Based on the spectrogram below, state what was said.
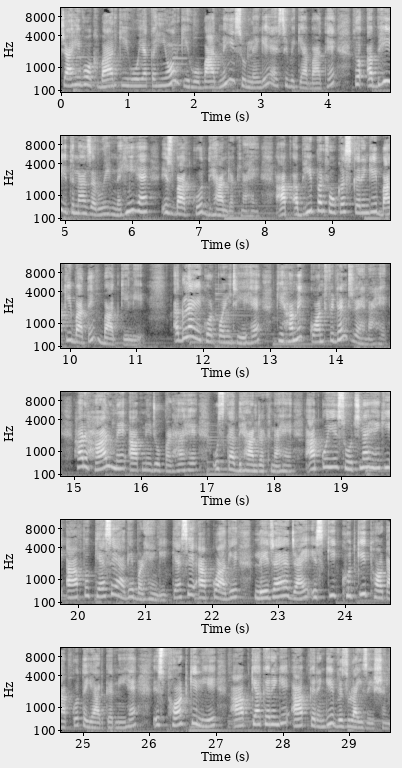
चाहे वो अखबार की हो या कहीं और की हो, बाद में ही सुन लेंगे, ऐसी भी क्या बात है? तो अभी इतना ज़रूरी नहीं है, इस बात को ध्यान रखना है। आप अभी पर फोकस करेंगे, बाकी बातें बाद के लिए। अगला एक और पॉइंट ये है कि हमें कॉन्फिडेंट रहना है। हर हाल में आपने जो पढ़ा है, उसका ध्यान रखना है। आपको ये सोचना है कि आप कैसे आगे बढ़ेंगे, कैसे आपको आगे ले जाया जाए, इसकी खुद की थॉट आपको तैयार करनी है। इस थॉट के लिए आप क्या करेंगे? आप करेंगे विजुलाइजेशन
